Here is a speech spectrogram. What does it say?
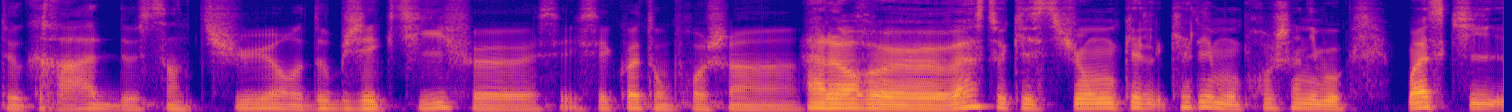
de, grade, de ceinture, d'objectif euh, C'est quoi ton prochain? Alors, euh, vaste question. Quel, quel, est mon prochain niveau? Moi, ce qui,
